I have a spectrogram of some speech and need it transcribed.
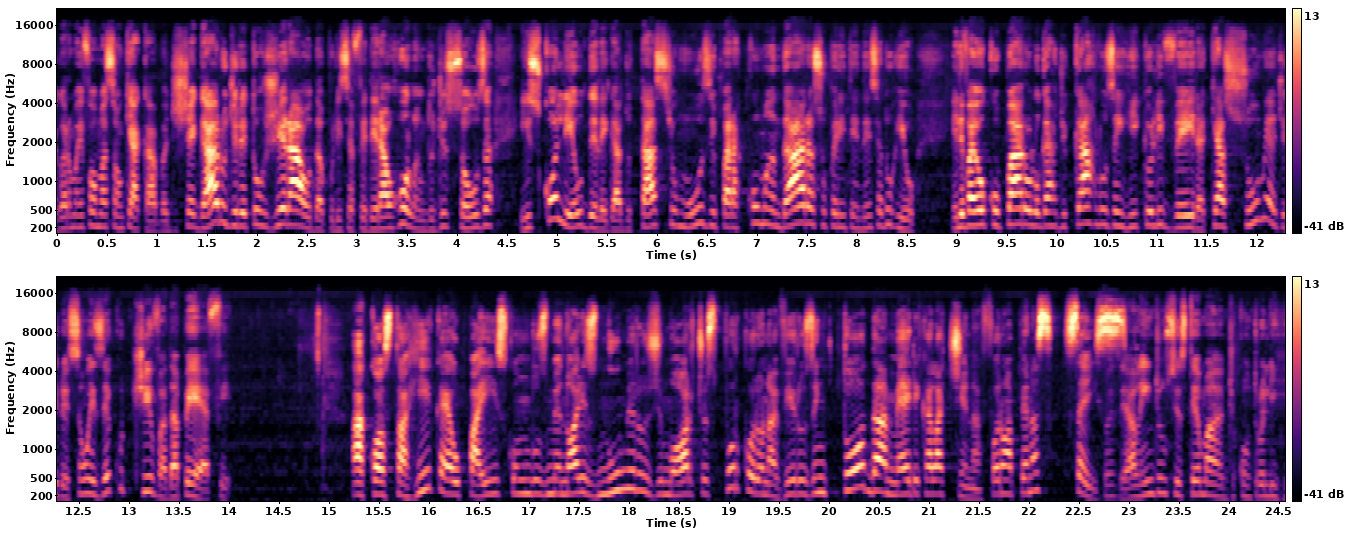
Agora uma informação que acaba de chegar, o diretor-geral da Polícia Federal, Rolando de Souza, escolheu o delegado Tássio Musi para comandar a Superintendência do Rio. Ele vai ocupar o lugar de Carlos Henrique Oliveira, que assume a direção executiva da PF. A Costa Rica é o país com um dos menores números de mortes por coronavírus em toda a América Latina. Foram apenas seis. É, além de um sistema de controle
